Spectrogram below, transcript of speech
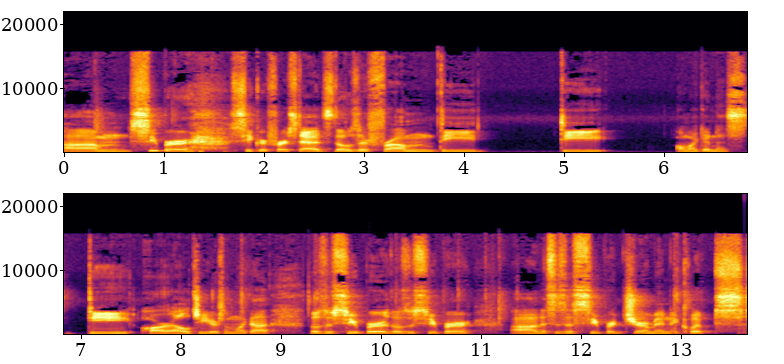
Um, super, secret first ads. Those are from the D. Oh my goodness, DRLG or something like that. Those are super. Those are super. Uh, this is a super German Eclipse.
